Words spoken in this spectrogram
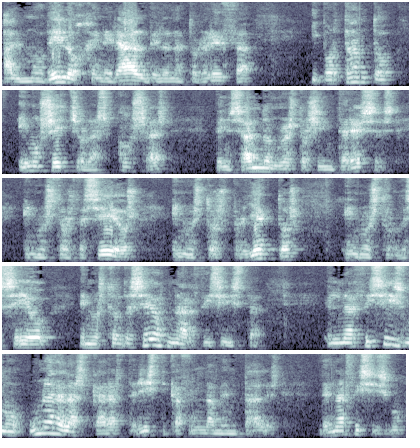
al modelo general de la naturaleza, y por tanto hemos hecho las cosas pensando en nuestros intereses, en nuestros deseos, en nuestros proyectos, en nuestro deseo en nuestros deseos narcisistas. El narcisismo, una de las características fundamentales del narcisismo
